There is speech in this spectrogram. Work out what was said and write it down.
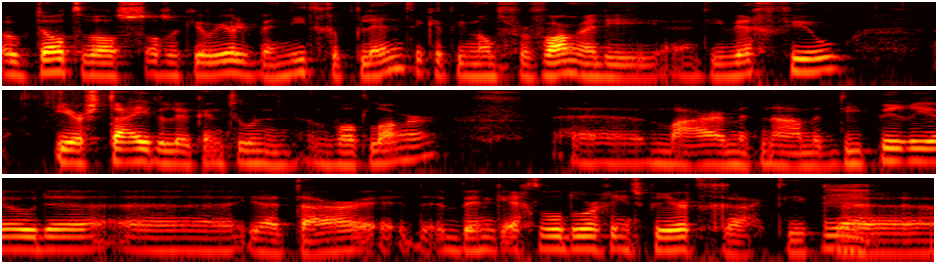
Ook dat was, als ik heel eerlijk ben, niet gepland. Ik heb iemand vervangen die, die wegviel. Eerst tijdelijk en toen wat langer. Eh, maar met name die periode, eh, ja, daar ben ik echt wel door geïnspireerd geraakt. Ik eh,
